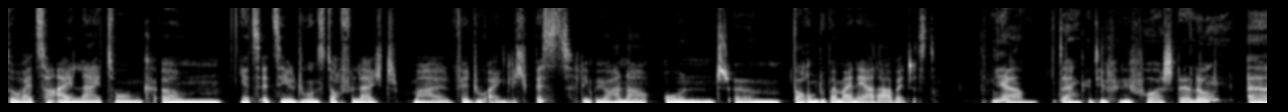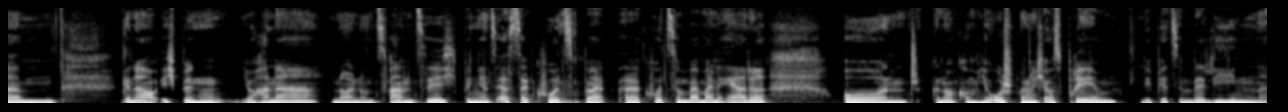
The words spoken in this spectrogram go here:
Soweit zur Einleitung. Ähm, jetzt erzähl du uns doch vielleicht mal, wer du eigentlich bist, liebe Johanna, und ähm, warum du bei Meine Erde arbeitest. Ja, danke dir für die Vorstellung. Ähm, genau, ich bin Johanna, 29, bin jetzt erst seit kurz äh, kurzem bei Meine Erde und genau, komme hier ursprünglich aus Bremen, lebe jetzt in Berlin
